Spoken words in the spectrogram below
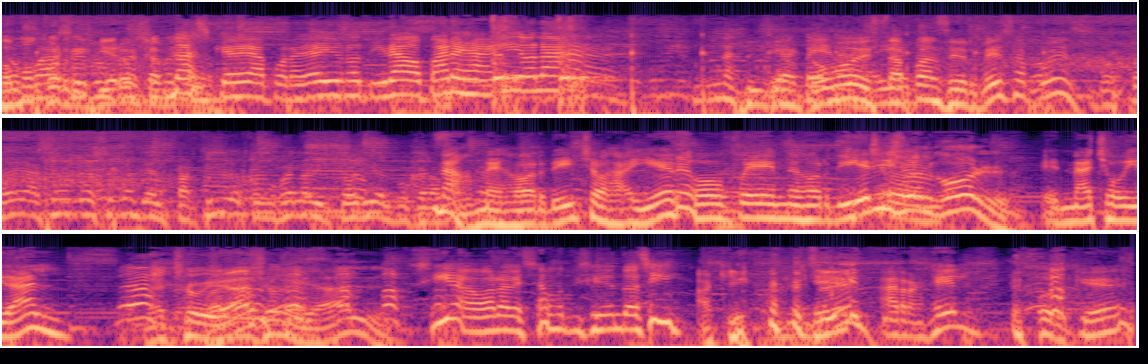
¿Cómo corrigieron un? Más que vea, por allá hay uno tirado, pares ahí, hola. Qué ¿Cómo pena, destapan cerveza, pues? ¿Nos puede hacer un resumen del partido? ¿Cómo fue la victoria del Bucaramanga? No, mejor dicho, Javier, eso fue mejor dicho. ¿Quién hizo el gol? Nacho Vidal. Nacho Vidal. Nacho Vidal. Sí, ahora le estamos diciendo así. Aquí. ¿Sí? A Rangel. ¿Por qué?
